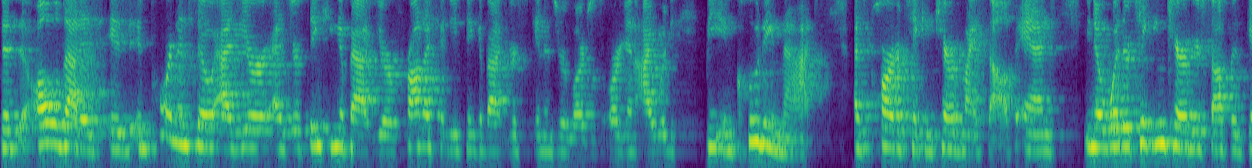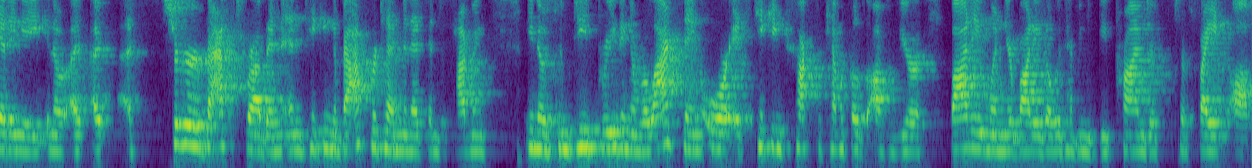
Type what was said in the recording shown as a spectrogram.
that all of that is is important. And so as you're as you're thinking about your products and you think about your skin as your largest organ i would be including that as part of taking care of myself. And you know whether taking care of yourself is getting a you know a, a, sugar bath scrub and, and taking a bath for 10 minutes and just having you know some deep breathing and relaxing or it's taking toxic chemicals off of your body when your body is always having to be primed to, to fight off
